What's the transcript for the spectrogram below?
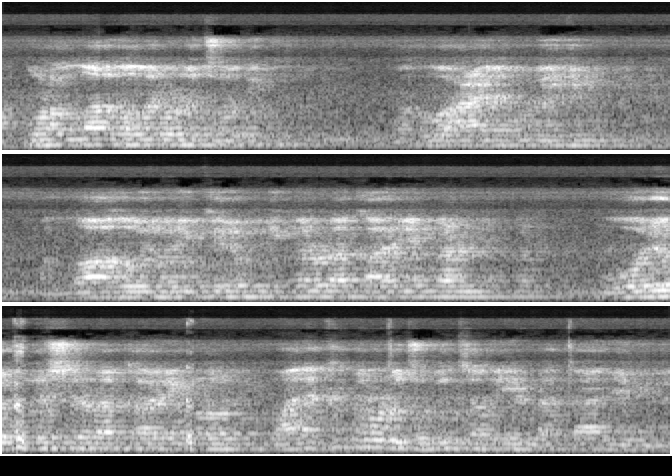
അപ്പോൾ അള്ളാഹു അവരോട് ചോദിക്കും വഹുവ അഅലമു ബിഹിം. അള്ളാഹുവിന് ഒരിക്കലും നിങ്ങളുടെ കാര്യങ്ങൾ ഓരോ മനുഷ്യരുടെ കാര്യങ്ങളും മലക്കുകളോട് ചോദിച്ചറിയേണ്ട കാര്യമില്ല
